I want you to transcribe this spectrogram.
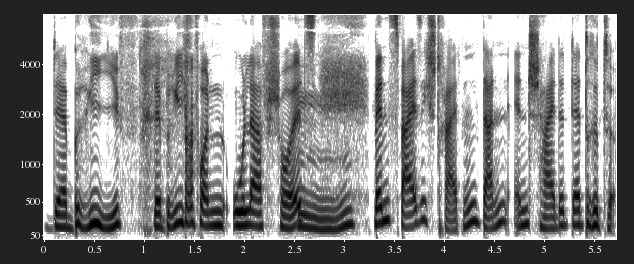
der Brief, der Brief von Olaf Scholz. Mhm. Wenn zwei sich streiten, dann entscheidet der Dritte.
